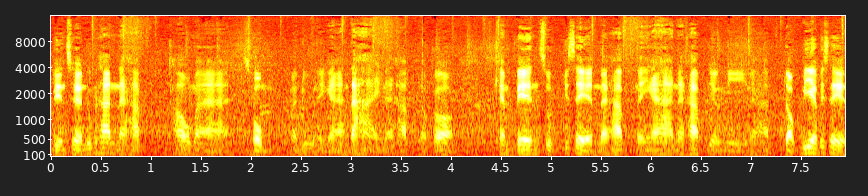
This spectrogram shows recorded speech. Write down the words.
เรียนเชิญทุกท่านนะครับ เข้ามาชมมาดูในงานได้นะครับ แล้วก็แคมเปญสุดพิเศษนะครับในงานนะครับยังมีนะครับดอกเบี้ยพิเศษ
